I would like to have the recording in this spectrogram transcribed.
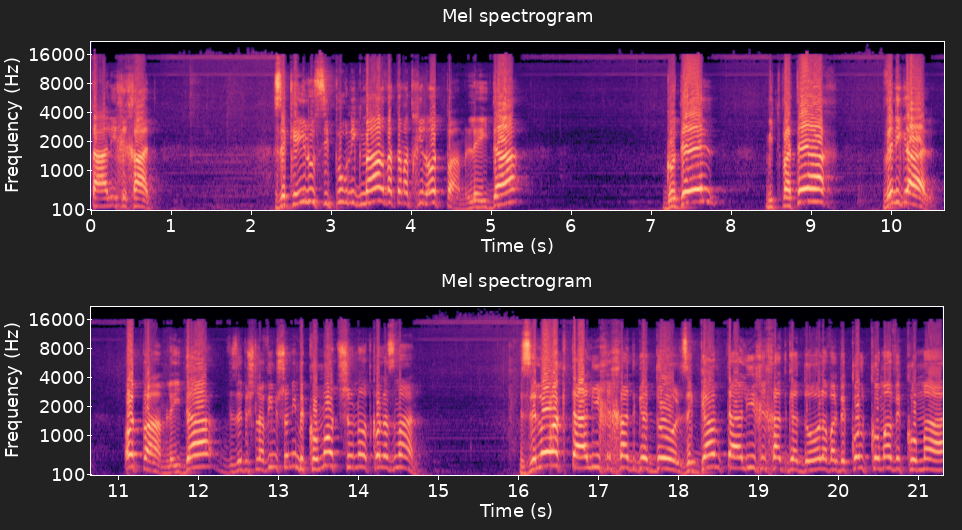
תהליך אחד. זה כאילו סיפור נגמר ואתה מתחיל עוד פעם. לידה, גודל, מתפתח ונגאל. עוד פעם, לידה, וזה בשלבים שונים, בקומות שונות כל הזמן. זה לא רק תהליך אחד גדול, זה גם תהליך אחד גדול, אבל בכל קומה וקומה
